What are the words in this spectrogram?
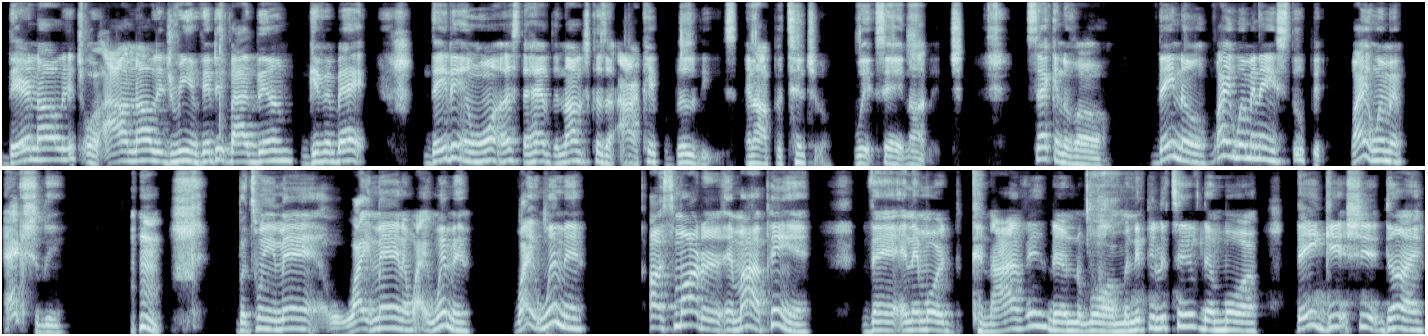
their knowledge or our knowledge reinvented by them giving back. They didn't want us to have the knowledge because of our capabilities and our potential with said knowledge. Second of all, they know white women ain't stupid. White women actually, hmm, between man, white man and white women, white women are smarter, in my opinion, than and they're more conniving, they're more manipulative, they're more they get shit done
